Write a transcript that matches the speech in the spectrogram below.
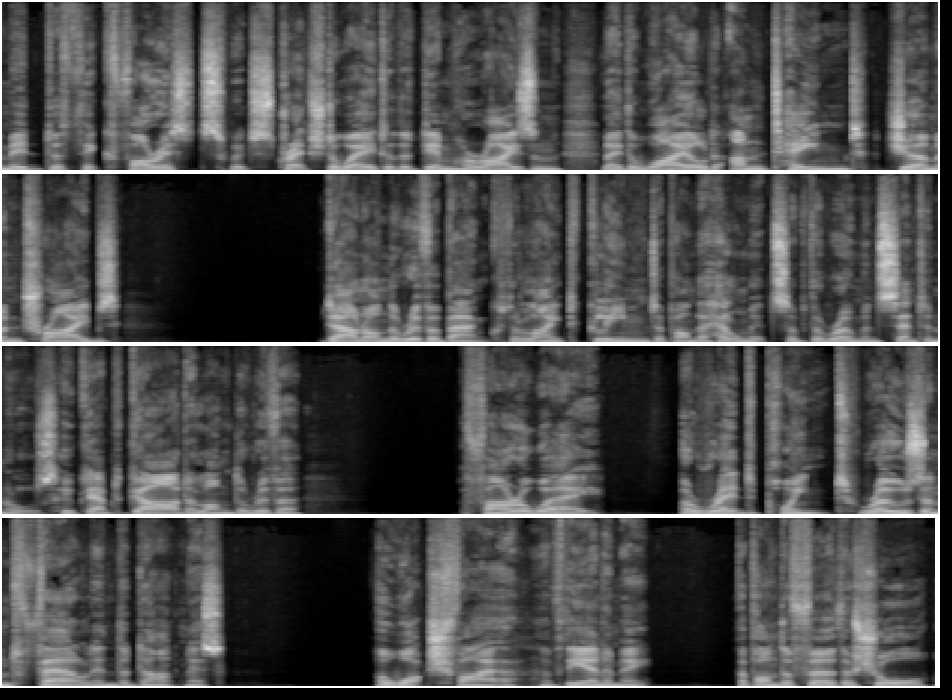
amid the thick forests which stretched away to the dim horizon, lay the wild, untamed German tribes. Down on the river bank, the light gleamed upon the helmets of the Roman sentinels who kept guard along the river. Far away, a red point rose and fell in the darkness a watchfire of the enemy upon the further shore.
